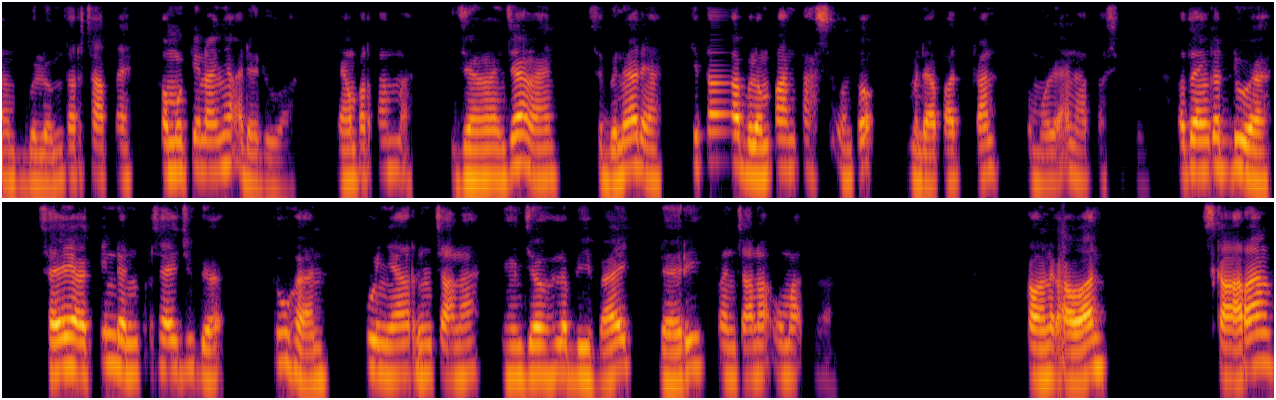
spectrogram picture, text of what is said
yang belum tercapai, kemungkinannya ada dua. Yang pertama, jangan-jangan sebenarnya kita belum pantas untuk mendapatkan kemuliaan atas itu. Atau yang kedua, saya yakin dan percaya juga Tuhan punya rencana yang jauh lebih baik dari rencana umatnya kawan-kawan, sekarang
